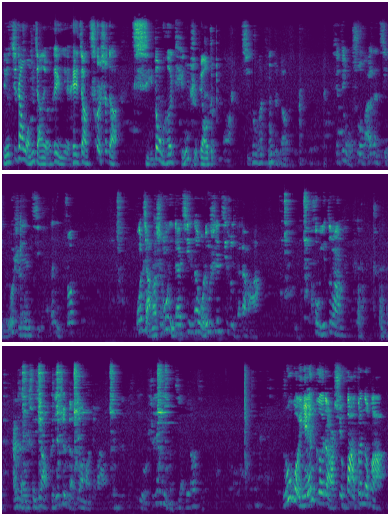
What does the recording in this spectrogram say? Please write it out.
也就经常我们讲的，有的可以也可以叫测试的启动和停止标准啊，启动和停止标准。先听我说完了再记，留时间记。那你说我讲了什么你再记？那我留时间记住你在干嘛？抠鼻子吗？还是在这睡觉？肯定睡不了觉嘛，对吧？有时间给你怎么记？别着急。如果严格点去划分的话，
